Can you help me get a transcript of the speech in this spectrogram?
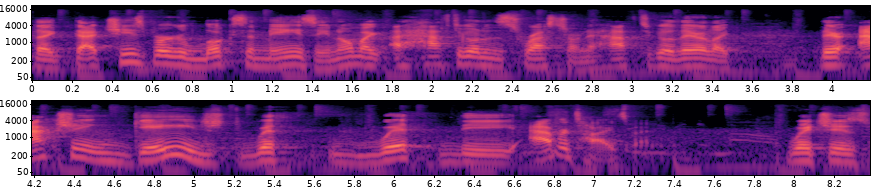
like that cheeseburger looks amazing. Oh my! I have to go to this restaurant. I have to go there." Like they're actually engaged with with the advertisement, which is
